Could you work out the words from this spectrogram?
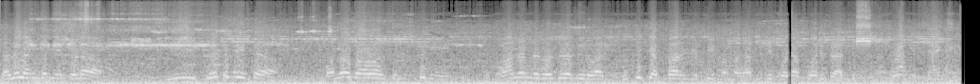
ప్రజలందరినీ కూడా ఈ కూటమి యొక్క మనోభావాలు తెలుసుకుని రానున్న రోజుల్లో మీరు వారికి గుర్తు చెప్పాలని చెప్పి మమ్మల్ని అందరినీ కూడా కోరి ప్రార్థిస్తున్నాం.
